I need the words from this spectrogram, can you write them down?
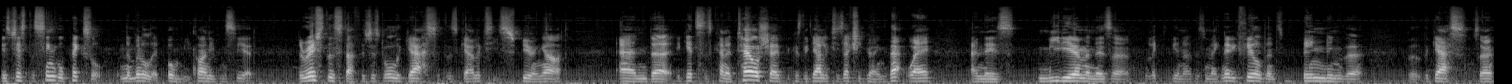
is just a single pixel in the middle of it. Boom, you can't even see it. The rest of the stuff is just all the gas that this galaxy is spewing out. And uh, it gets this kind of tail shape because the galaxy is actually going that way, and there's medium and there's a you know there's a magnetic field and it's bending the, the, the gas. So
